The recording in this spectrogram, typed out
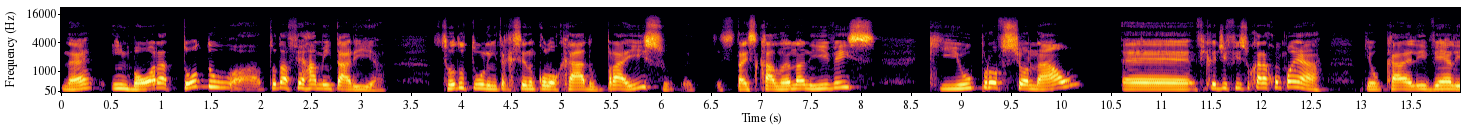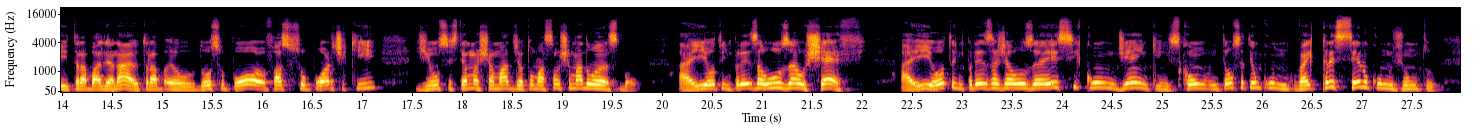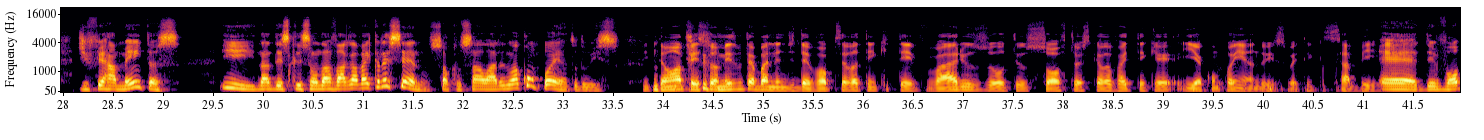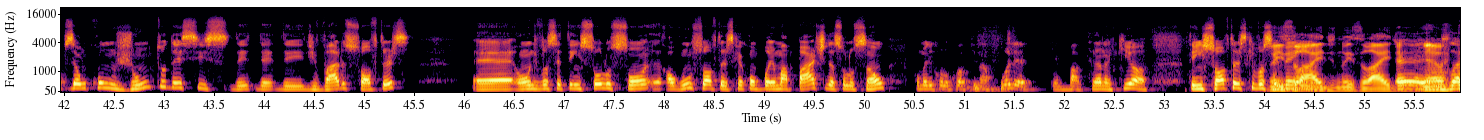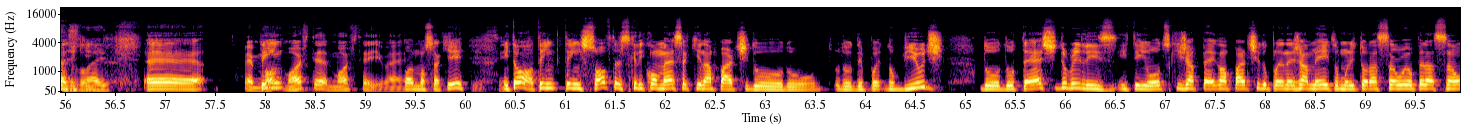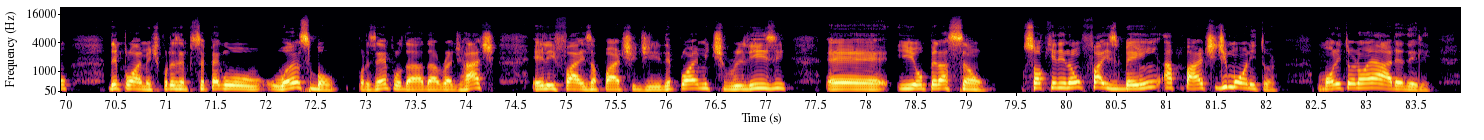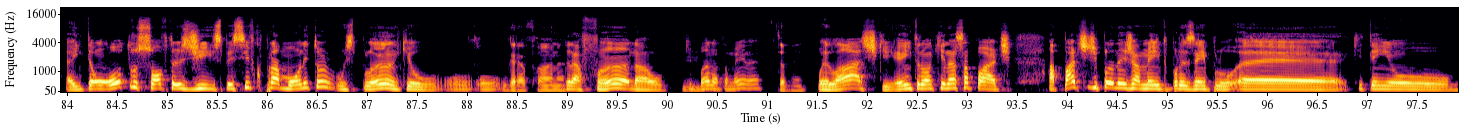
né? Embora todo, toda a ferramentaria, todo o tooling está sendo colocado para isso, está escalando a níveis que o profissional é, fica difícil o cara acompanhar. Porque o cara ele vem ali trabalhando, ah, eu, tra eu dou suporte, eu faço suporte aqui de um sistema chamado de automação chamado Ansible. Aí outra empresa usa o Chef. Aí outra empresa já usa esse com Jenkins, com então você tem um vai crescendo um conjunto de ferramentas e na descrição da vaga vai crescendo, só que o salário não acompanha tudo isso. Então a pessoa mesmo trabalhando de DevOps, ela tem que ter vários outros softwares que ela vai ter que ir acompanhando isso, vai ter que saber. É, DevOps é um conjunto desses de, de, de, de vários softwares é, onde você tem soluções, alguns softwares que acompanham uma parte da solução, como ele colocou aqui na folha, que é bacana aqui, ó. Tem softwares que você no vem... slide, no slide. É, é no slide. É, é, tem... mostra, mostra aí, vai. Pode mostrar aqui? Sim. Então, ó, tem, tem softwares que ele começa aqui na parte do, do, do, depois, do build, do, do teste e do release. E tem outros que já pegam a parte do planejamento, monitoração e operação, deployment. Por exemplo, você pega o, o Ansible, por exemplo, da, da Red Hat, ele faz a parte de deployment, release é, e operação. só que ele não faz bem a parte de monitor. Monitor não é a área dele. É, Então, outros softwares de específico para monitor, o Splunk, o, o, o Grafana Grafana, o Kibana também, né? também. o Elastic, entram aqui nessa parte. A parte de planejamento, por exemplo, é, que tem o,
